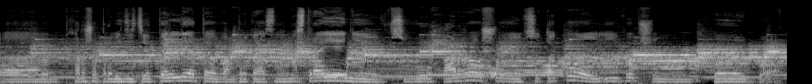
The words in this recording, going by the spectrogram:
Э, хорошо проведите это лето, вам прекрасное настроение, всего хорошего и все такое. И, в общем, bye-bye.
